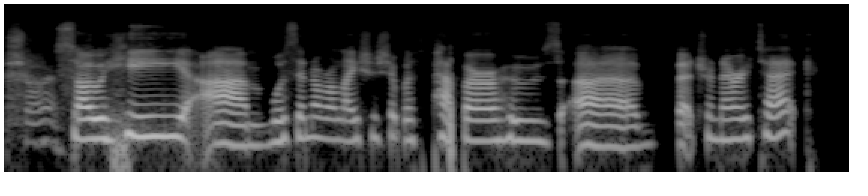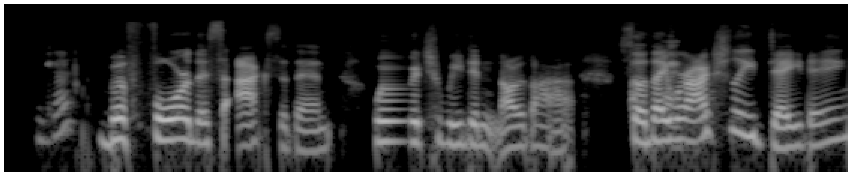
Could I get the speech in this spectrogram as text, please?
sure. so he um was in a relationship with pepper who's a veterinary tech Okay. before this accident which we didn't know that so they were actually dating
